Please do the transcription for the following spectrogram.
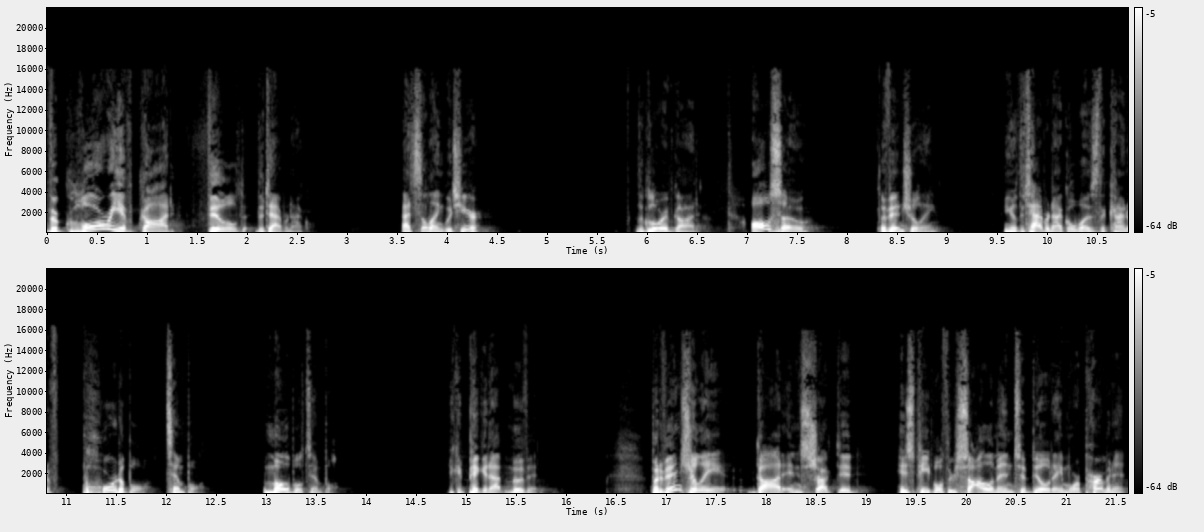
the glory of God filled the tabernacle. That's the language here. The glory of God. Also, eventually, you know, the tabernacle was the kind of portable temple, mobile temple. You could pick it up, move it. But eventually, God instructed his people through Solomon to build a more permanent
